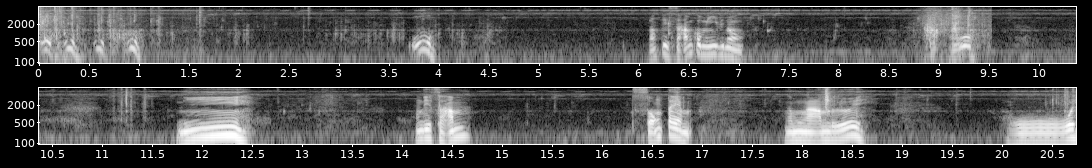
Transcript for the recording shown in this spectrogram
โอ้โอ้โอ้โอ้โอ้ หลังที่สามก็มีพี่น้องโอ้นี่หลังที่สามสองเต็มงามๆเลยโอ้ย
